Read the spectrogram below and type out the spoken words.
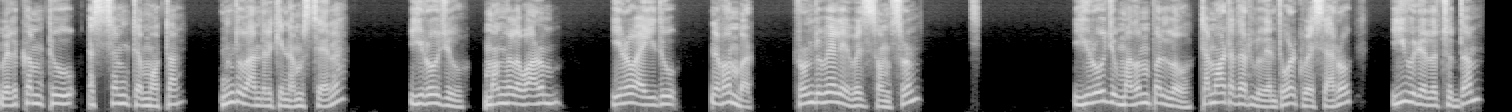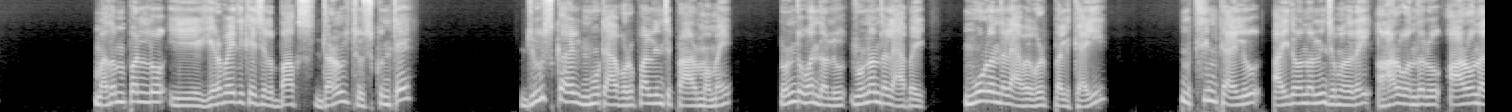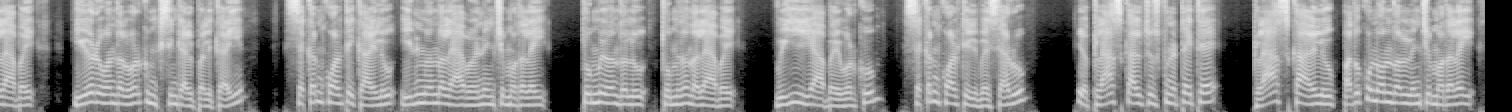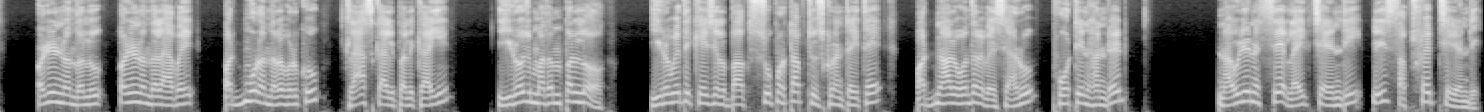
Welcome to S M tomato. ముందుగా అందరికీ నమస్తేనా? ఈరోజు మంగళవారం ఇరవై ఐదు నవంబర్ రెండు వేల ఇరవై సంవత్సరం. ఈరోజు మదంపల్లో టమాటా ధరలు ఎంతవరకు వేశారో ఈ వీడియోలో చూద్దాం. మదంపల్లో ఈ ఇరవై ఐదు కేజీల బాక్స్ ధరలు చూసుకుంటే జ్యూస్ కాయలు నూట యాభై రూపాయల నుంచి ప్రారంభమై రెండు వందలు రెండు వందల యాభై మూడు వందల యాభై రూపాయలకాయి మిక్సింగ్కాయలు మిక్సింగ్ కాయలు ఐదు వందల నుంచి మొదలై ఆరు వందలు ఆరు వందల యాభై ఏడు వందల వరకు మిక్సింగ్ కాయలు పలికాయి. సెకండ్ క్వాలిటీ కాయలు ఎనిమిది వందల యాభై నుంచి మొదలై తొమ్మిది వందలు తొమ్మిది వందల యాభై వెయ్యి యాభై వరకు సెకండ్ క్వాలిటీలు వేశారు. ఇక క్లాస్ కాయలు చూసుకున్నట్టయితే క్లాస్ కాయలు పదకొండు వందల నుంచి మొదలై పన్నెండు వందలు పన్నెండు వందల యాభై పదమూడు వందల వరకు క్లాస్ కాయలు పలికాయి. ఈరోజు మదంపల్లో ఇరవై ఐదు కేజీల బాక్స్ సూపర్ టాప్ చూసుకున్నట్టయితే పద్నాలుగు వందలు వేశారు. ఫోర్టీన్ హండ్రెడ్ నా వీడియో లైక్ చేయండి. ప్లీజ్ సబ్స్క్రైబ్ చేయండి.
